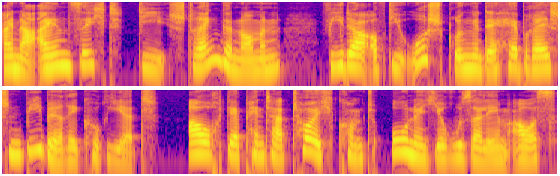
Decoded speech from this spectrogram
Eine Einsicht, die streng genommen wieder auf die Ursprünge der hebräischen Bibel rekurriert. Auch der Pentateuch kommt ohne Jerusalem aus,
